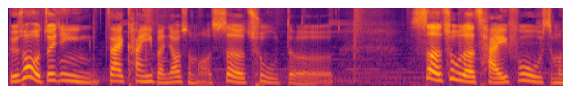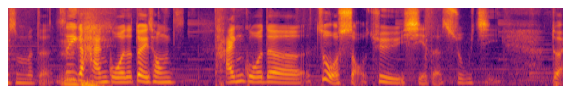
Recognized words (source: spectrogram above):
比如说我最近在看一本叫什么《社畜的社畜的财富》什么什么的，是一个韩国的对冲。韩国的作手去写的书籍，对，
